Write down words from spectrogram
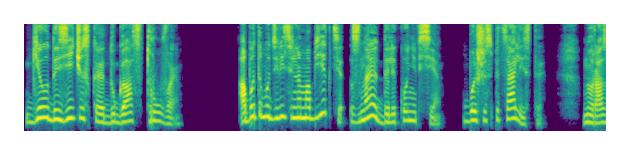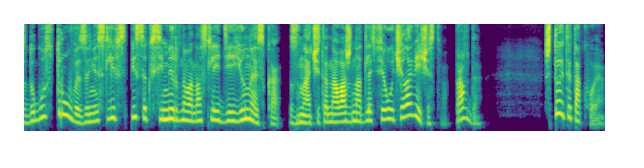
геодезическая дуга Струве. Об этом удивительном объекте знают далеко не все, больше специалисты. Но раз дугу Струве занесли в список всемирного наследия ЮНЕСКО, значит, она важна для всего человечества, правда? Что это такое?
